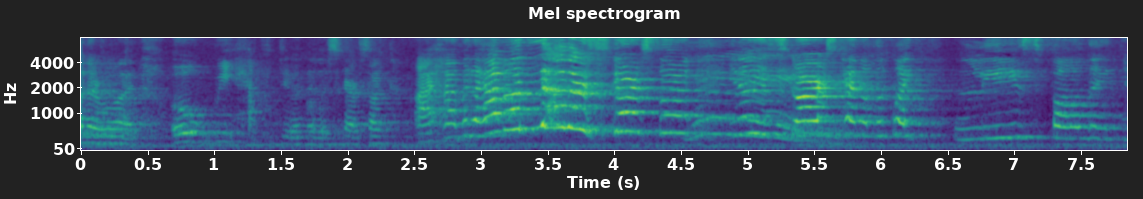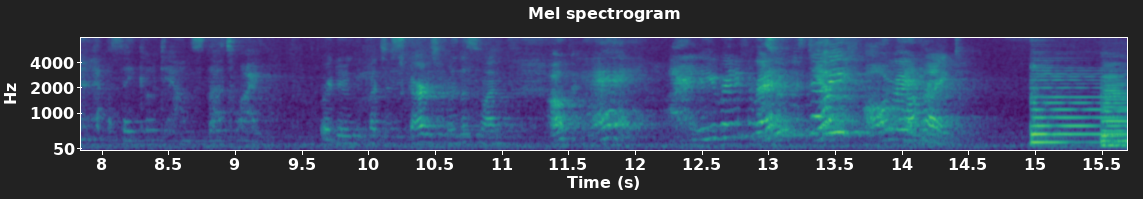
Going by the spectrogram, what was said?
Another one. Oh, we have to do another scarf song. I happen to have another scarf song. You know, these Yay. scarves kind of look like leaves falling as they go down, so that's why we're doing a bunch of scarves for this one. Okay. All right, are you ready for Ready? this one, Miss Debi? Yep. All right.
